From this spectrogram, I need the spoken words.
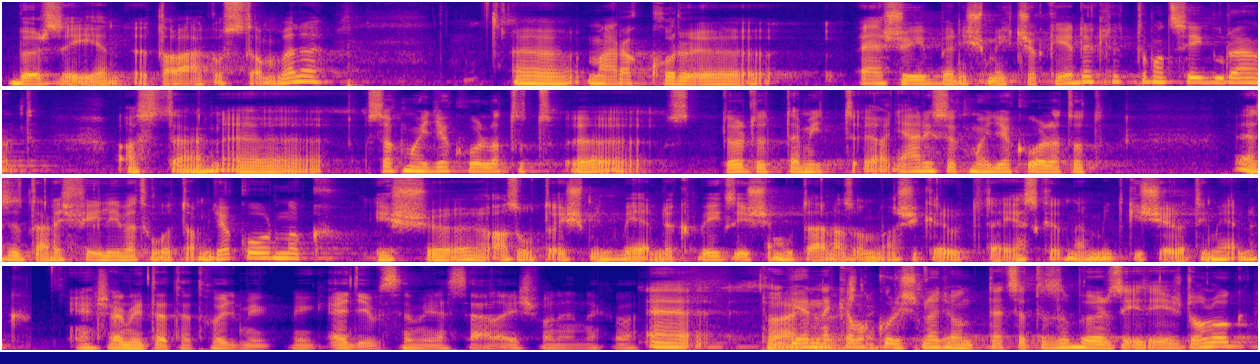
bőrzéjén találkoztam vele. Már akkor első évben is még csak érdeklődtem a cég uránt, aztán szakmai gyakorlatot töltöttem itt, a nyári szakmai gyakorlatot, Ezután egy fél évet voltam gyakornok, és azóta is, mint mérnök végzésem után azonnal sikerült teljeszkednem, mint kísérleti mérnök. És említetted, hogy még, még egyéb személyes szála is van ennek a e, Igen, nekem akkor is nagyon tetszett ez a bőrzézés dolog,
